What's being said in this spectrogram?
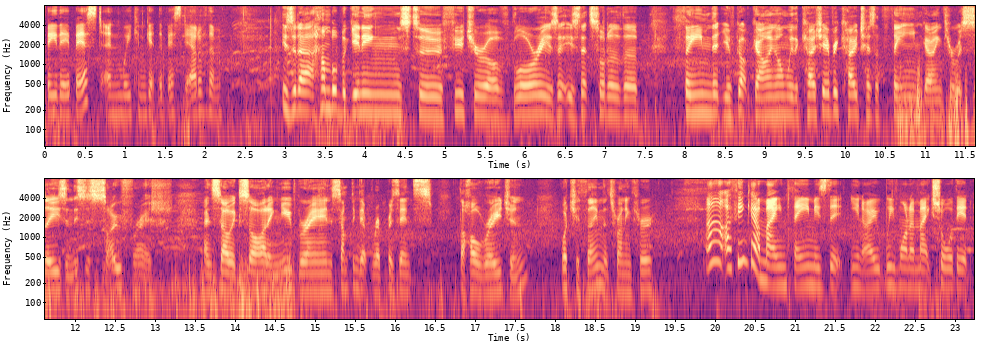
be their best and we can get the best out of them. Is it a humble beginnings to future of glory? Is, it, is that sort of the theme that you've got going on with a coach? Every coach has a theme going through a season. This is so fresh and so exciting. New brand, something that represents the whole region. What's your theme that's running through? Uh, I think our main theme is that you know we want to make sure that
